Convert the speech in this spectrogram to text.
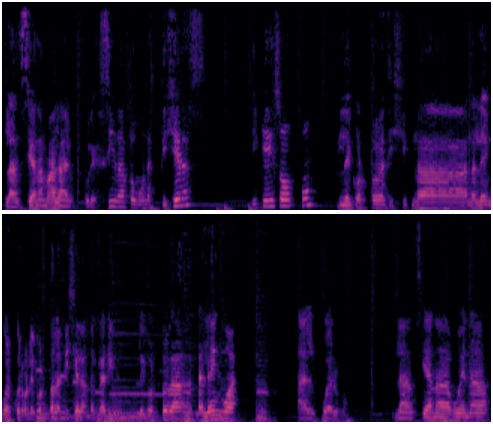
La anciana mala, enfurecida, tomó unas tijeras y ¿qué hizo? ¡Pum! Le cortó la, la, lengua al cuervo, le cortó la tijera, ando clarito, le cortó la, la lengua al cuervo. La anciana buena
